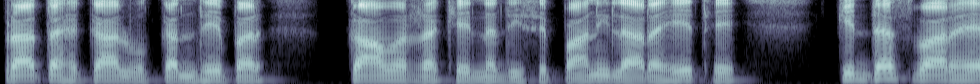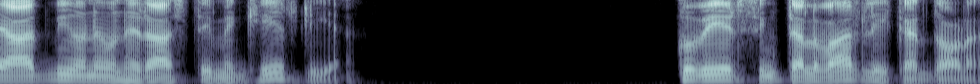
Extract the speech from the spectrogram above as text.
प्रातःकाल वो कंधे पर कांवर रखे नदी से पानी ला रहे थे कि दस बारह आदमियों ने उन्हें रास्ते में घेर लिया। कुबेर सिंह तलवार लेकर दौड़ा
